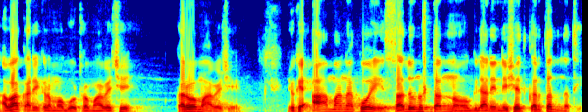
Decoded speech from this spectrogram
આવા કાર્યક્રમો ગોઠવવામાં આવે છે, કરવામાં આવે છે. જોકે આ માના કોઈ સદઅનુષ્ઠાનનો જ્ઞાની નિષેધ કરતા જ નથી.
